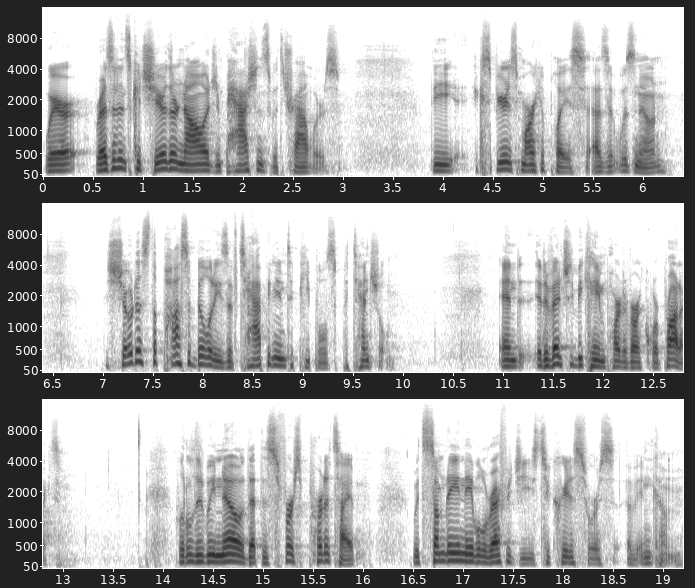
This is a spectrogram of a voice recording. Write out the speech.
where residents could share their knowledge and passions with travelers. The Experience Marketplace, as it was known, showed us the possibilities of tapping into people's potential. And it eventually became part of our core product. Little did we know that this first prototype would someday enable refugees to create a source of income.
